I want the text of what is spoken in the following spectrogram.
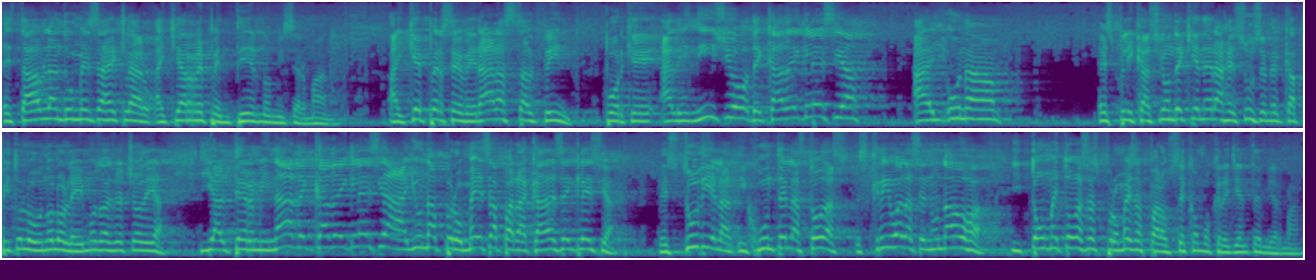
está hablando un mensaje claro. Hay que arrepentirnos, mis hermanos. Hay que perseverar hasta el fin. Porque al inicio de cada iglesia hay una explicación de quién era Jesús. En el capítulo 1 lo leímos hace ocho días. Y al terminar de cada iglesia hay una promesa para cada esa iglesia. Estúdielas y júntelas todas, escríbalas en una hoja y tome todas esas promesas para usted como creyente, mi hermano.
